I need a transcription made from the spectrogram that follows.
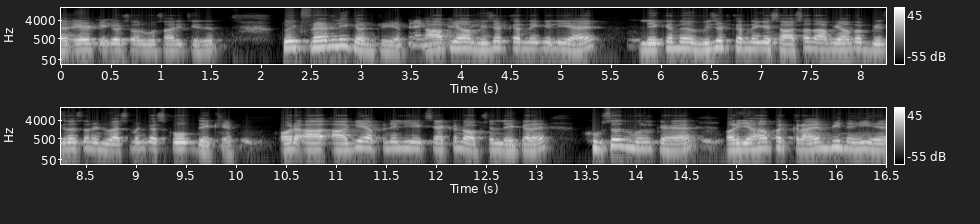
एयर टिकट्स और वो सारी चीज़ें। तो एक फ्रेंडली कंट्री है। आप यहाँ विज़िट करने के लिए आए लेकिन विज़िट करने के साथ साथ आप यहाँ पर बिज़नेस और इन्वेस्टमेंट का स्कोप देखें। और आ, आगे अपने लिए एक सेकंड ऑप्शन लेकर आए। खूबसूरत मुल्क है और यहाँ पर क्राइम भी नहीं है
